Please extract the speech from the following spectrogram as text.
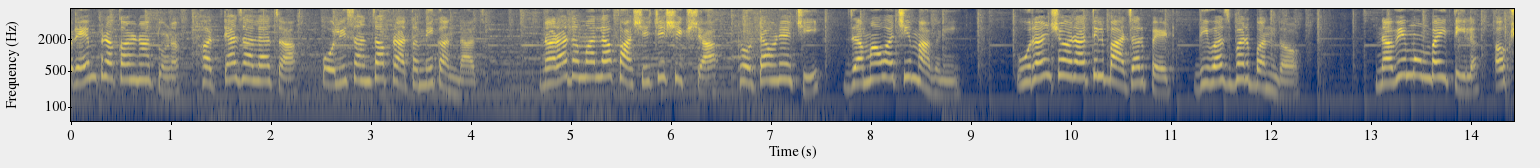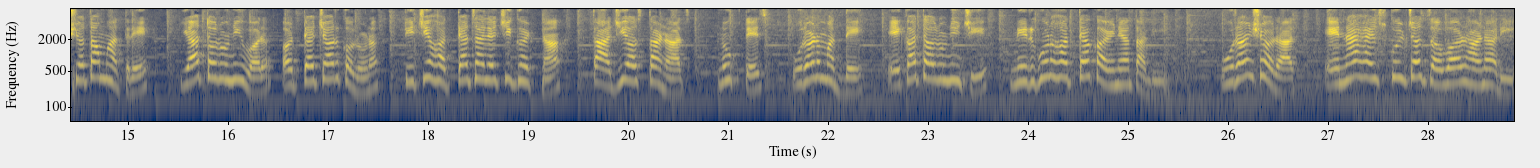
प्रेम प्रकरणातून हत्या झाल्याचा पोलिसांचा प्राथमिक अंदाज. नराधमाला फाशीची शिक्षा ठोठावण्याची जमावाची मागणी. उरण शहरातील बाजारपेठ दिवसभर बंद. नवी मुंबईतील अक्षता म्हात्रे या तरुणीवर अत्याचार करून तिची हत्या झाल्याची घटना ताजी असतानाच नुकतेच उरणमध्ये एका तरुणीची निर्गुण हत्या करण्यात आली. उरण शहरात एन आय हायस्कूलच्या जवळ राहणारी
